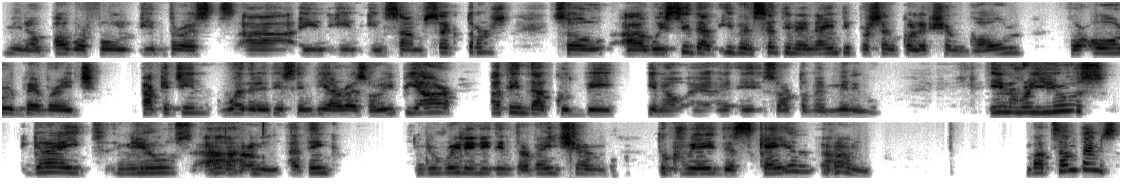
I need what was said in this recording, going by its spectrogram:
you know powerful interests uh, in, in in some sectors so uh, we see that even setting a 90% collection goal for all beverage packaging whether it is in DRS or EPR I think that could be you know a, a sort of a minimum in reuse great news um, I think you really need intervention to create the scale. but sometimes,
